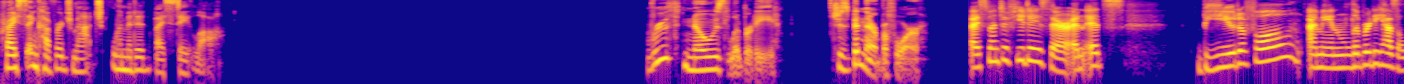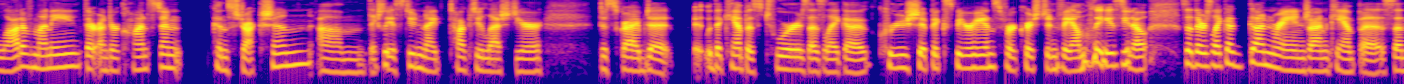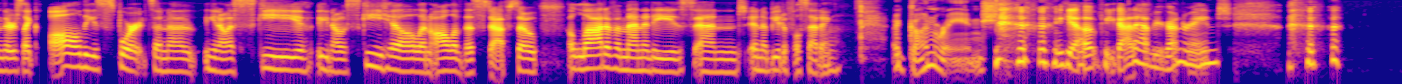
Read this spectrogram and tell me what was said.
Price and coverage match limited by state law. Ruth knows Liberty. She's been there before. I spent a few days there and it's beautiful. I mean, Liberty has a lot of money. They're under constant construction. Um, actually, a student I talked to last year described it the campus tours as like a cruise ship experience for Christian families, you know. So there's like a gun range on campus and there's like all these sports and a, you know, a ski, you know, ski hill and all of this stuff. So a lot of amenities and in a beautiful setting. A gun range. yeah, you got to have your gun range.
